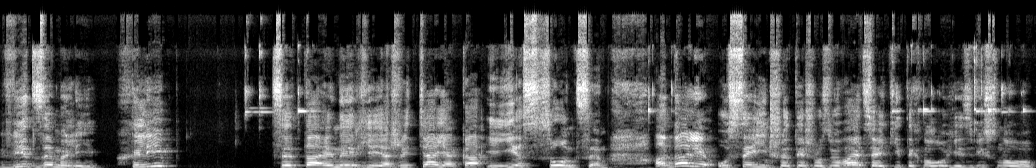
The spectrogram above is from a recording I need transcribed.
Від землі хліб це та енергія життя, яка і є сонцем. А далі усе інше теж розвивається, які технології, звісно,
